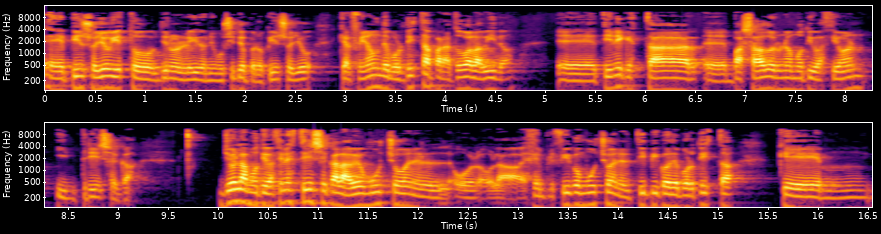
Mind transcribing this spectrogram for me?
eh, pienso yo, y esto yo no lo he leído en ningún sitio, pero pienso yo que al final un deportista para toda la vida eh, tiene que estar basado en una motivación intrínseca. Yo la motivación extrínseca la veo mucho en el, o, la ejemplifico mucho en el típico deportista que, mm,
